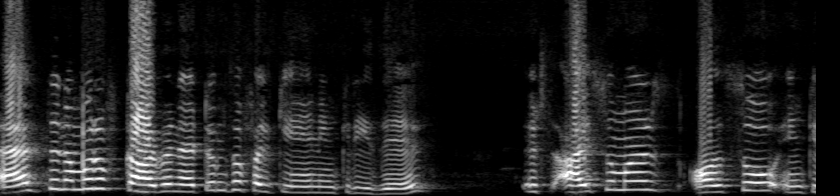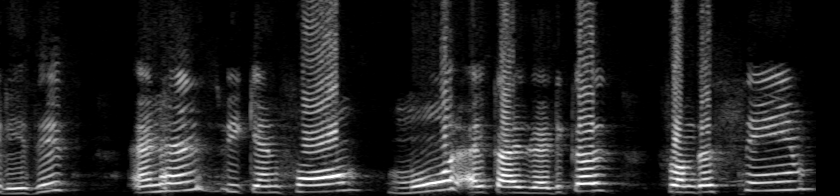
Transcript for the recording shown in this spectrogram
As the number of carbon atoms of alkane increases, its isomers also increases and hence we can form more alkyl radicals from the same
